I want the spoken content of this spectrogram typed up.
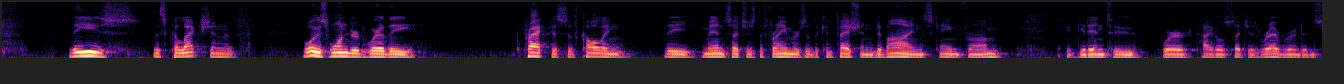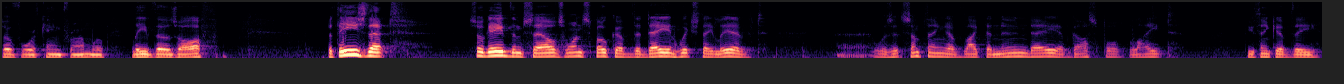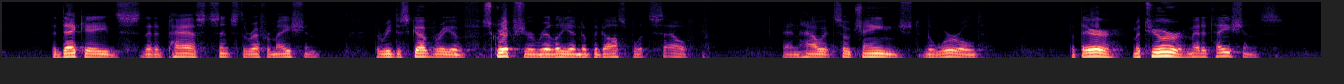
these, this collection of, I've always wondered where the practice of calling the men such as the framers of the confession divines came from. You could get into where titles such as reverend and so forth came from. We'll leave those off. But these that so gave themselves, one spoke of the day in which they lived. Uh, was it something of like the noonday of gospel light? If you think of the, the decades that had passed since the Reformation, the rediscovery of Scripture, really, and of the gospel itself and how it so changed the world. But their mature meditations,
